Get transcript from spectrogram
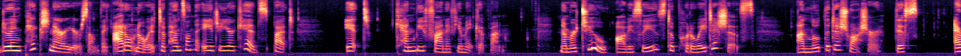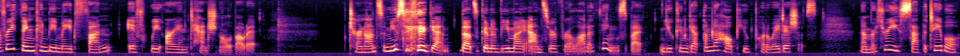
doing Pictionary or something. I don't know. It depends on the age of your kids, but it can be fun if you make it fun. Number two, obviously, is to put away dishes. Unload the dishwasher. This everything can be made fun if we are intentional about it. Turn on some music again. That's going to be my answer for a lot of things, but you can get them to help you put away dishes. Number three, set the table.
